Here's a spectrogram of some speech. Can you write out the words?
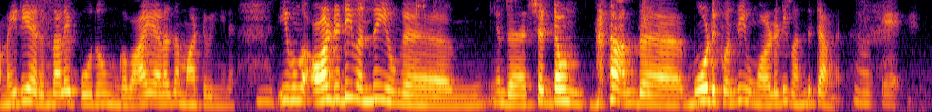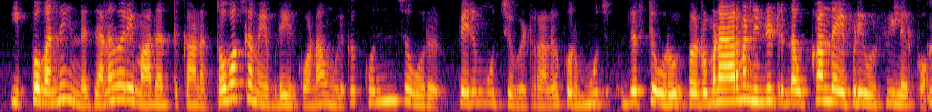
அமைதியாக இருந்தாலே போதும் உங்கள் வாயால் தான் மாட்டுவீங்கன்னு. இவங்க ஆல்ரெடி வந்து இவங்க இந்த ஷட் டவுன் அந்த மோடுக்கு வந்து இவங்க ஆல்ரெடி வந்துட்டாங்க இப்போ வந்து இந்த ஜனவரி மாதத்துக்கான துவக்கம் எப்படி இருக்கும்னா உங்களுக்கு கொஞ்சம் ஒரு பெருமூச்சு விடுற அளவுக்கு ஒரு மூச்சு ஜஸ்ட் ஒரு இப்போ ரொம்ப நேரமாக நின்றுட்டு இருந்தால் உட்காந்தா எப்படி ஒரு ஃபீல் இருக்கும்.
